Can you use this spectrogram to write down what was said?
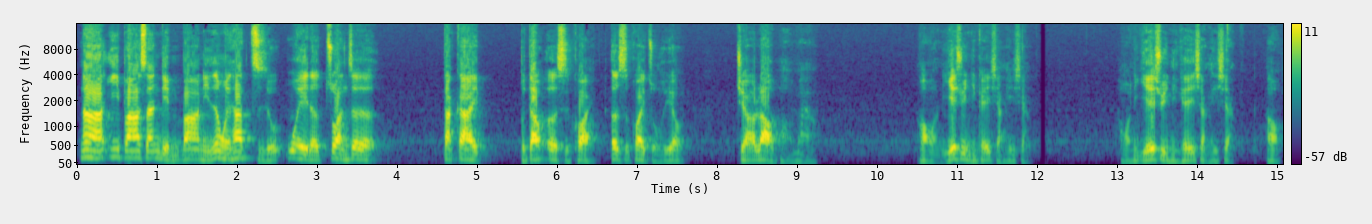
那一八三点八，你认为他只为了赚这大概不到二十块，二十块左右就要绕跑吗？好，也许你可以想一想，好，你也许你可以想一想，好，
